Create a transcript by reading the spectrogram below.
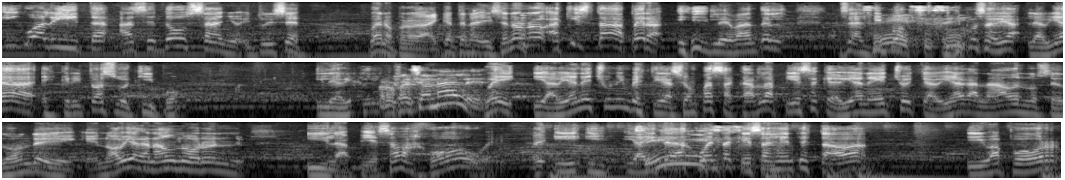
igualita hace dos años. Y tú dices, bueno, pero hay que tener... Y dice, no, no, aquí está, espera. Y levanta el... O sea, el Sí, tipo, sí, el sí. tipo se había- le había escrito a su equipo y le había dicho, Profesionales. Güey, y habían hecho una investigación para sacar la pieza que habían hecho y que había ganado en no sé dónde, y que no había ganado un oro en- y la pieza bajó, güey. Y, y- y ahí te das cuenta que esa gente estaba, iba por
